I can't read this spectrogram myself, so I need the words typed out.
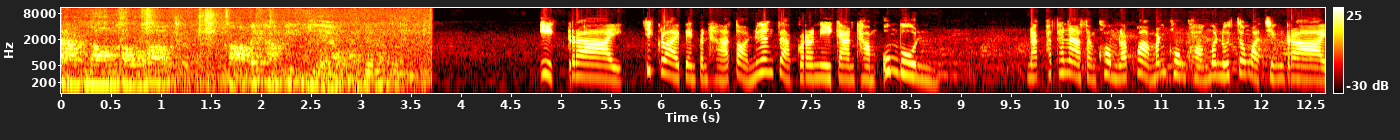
ตามน้องเขาว่าเขาเอาไปทำพิธีแล้ว อีกรายที่กลายเป็นปัญหาต่อเนื่องจากกรณีการทำอุ้มบุญ นักพัฒนาสังคมและความมั่นคงของมนุษย์จังหวัดเชียงราย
